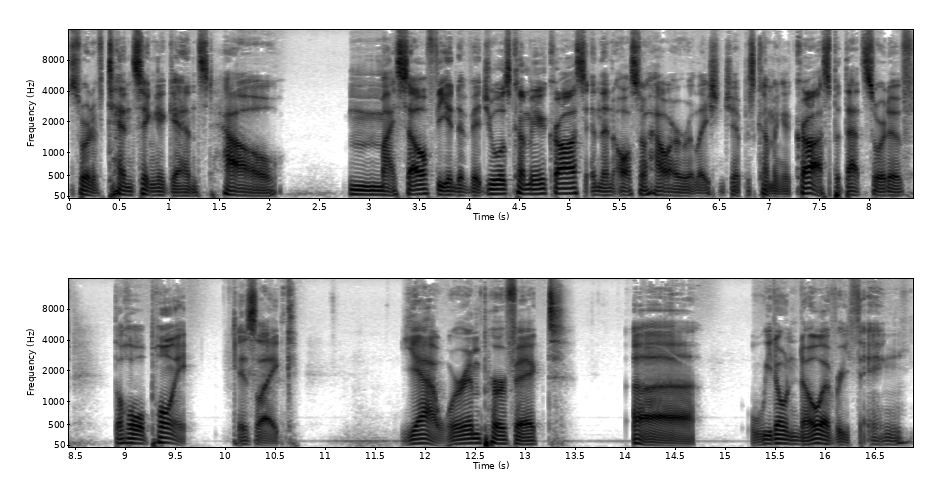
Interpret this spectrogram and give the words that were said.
sort of tensing against how myself the individual is coming across and then also how our relationship is coming across, but that's sort of the whole point is like yeah, we're imperfect. Uh we don't know everything.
